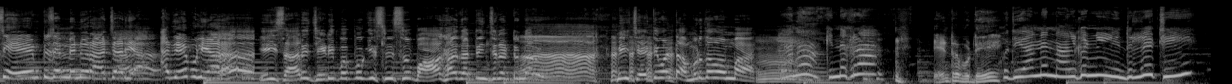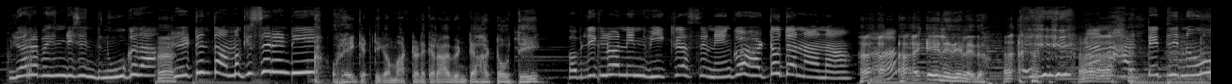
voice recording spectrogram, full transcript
same to same menu Acharya. అదే పులిహార. ఈసారి జీడిపప్పు కిస్మిస్ బాగా దట్టించినట్టున్నారు. మీ చేతి వంట అమృతం అమ్మా కిందకి రా. ఏంట్రా బుడ్డి? ఉదయాన్నే నాలుగు గంటలు నిద్రలేచి పులిహార ప్రెజెంట్ చేసింది నువ్వు కదా రేట్ ఎంత అమ్మకిస్తారేంటి? ఒరే గట్టిగా మాట్లాడకరా వింటే హట్ అవుద్ది. పబ్లిక్లో నేను వీక్ చేస్తే నేను కూడా హట్ అవుతాను నాన్న. ఏం లేదు ఏం లేదు. నాన్న హట్ అయితే నువ్వు.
